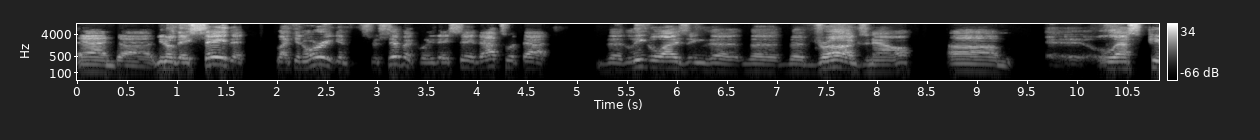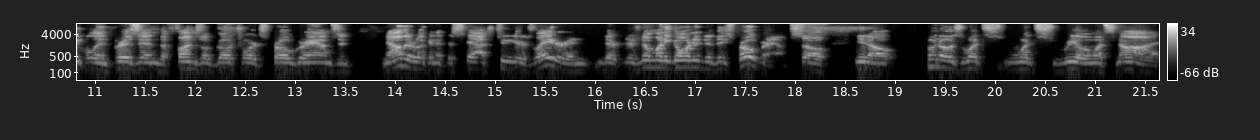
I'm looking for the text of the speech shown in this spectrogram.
and uh, you know, they say that, like in Oregon specifically, they say that's what that the legalizing the the the drugs now. Um, less people in prison. The funds will go towards programs, and now they're looking at the stats two years later, and there, there's no money going into these programs. So you know, who knows what's what's real and what's not.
